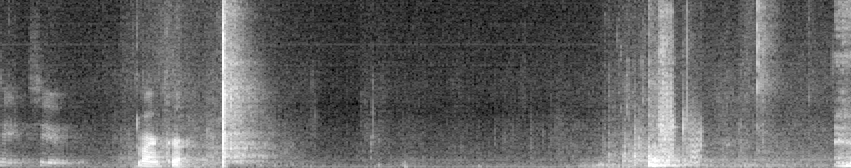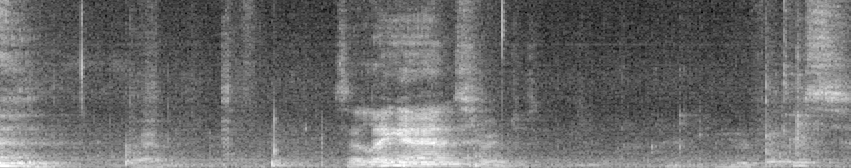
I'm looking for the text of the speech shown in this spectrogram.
take two. Marker. Settling and. Focus.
